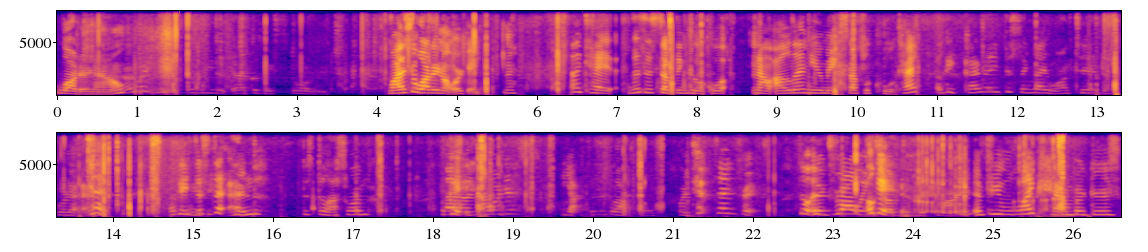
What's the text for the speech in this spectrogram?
Water now. I might need to delete it out of my storage. Why is the water not working? Okay, this is something to look cool. Now, Alden, you make stuff look cool, okay? Okay, can I make this thing that I wanted just for the end? Okay. Okay, just the end. Just the last one. Okay. Uh, now we're just, yeah, this is the last one. We're tips and tricks. So We're if, drawing Okay. something this time. if you like hamburgers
